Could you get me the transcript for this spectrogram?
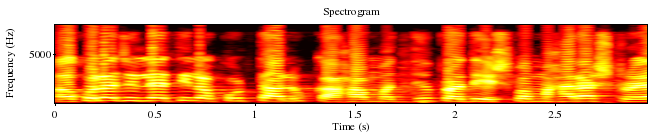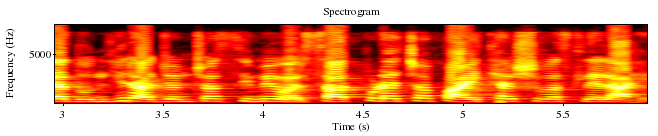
अकोला जिल्ह्यातील अकोट तालुका हा मध्य प्रदेश व महाराष्ट्र या दोन्ही राज्यांच्या सीमेवर सातपुड्याच्या पायथ्याशी वसलेला आहे.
